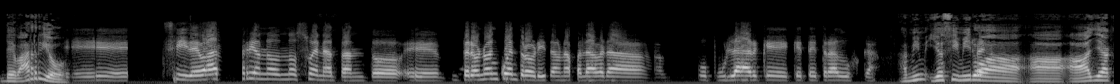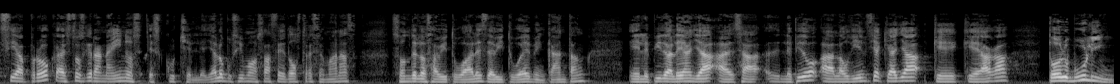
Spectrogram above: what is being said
¿De barrio? Eh, sí, de barrio no, no suena tanto, eh, pero no encuentro ahorita una palabra popular que, que te traduzca. A mí, yo sí miro a, Ajax y a Proc, a estos granaínos, escúchenle, ya lo pusimos hace dos, tres semanas, son de los habituales, de habitué, me encantan. Eh, le pido a Lean ya, o sea, le pido a la audiencia que haya, que, que haga todo el bullying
